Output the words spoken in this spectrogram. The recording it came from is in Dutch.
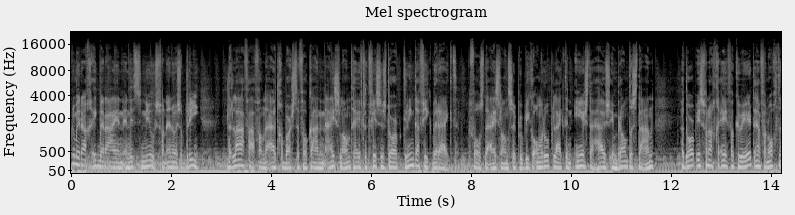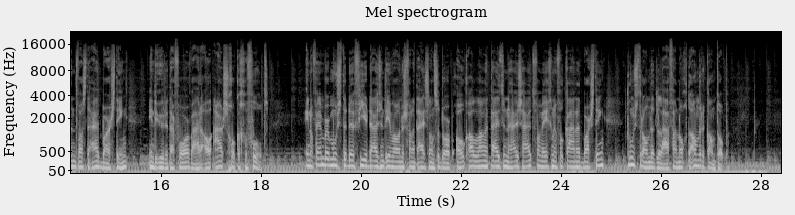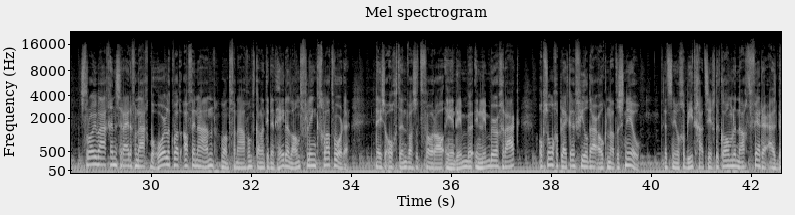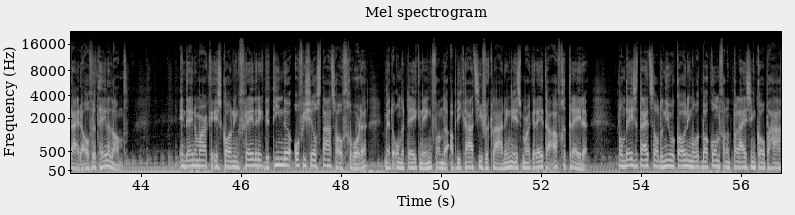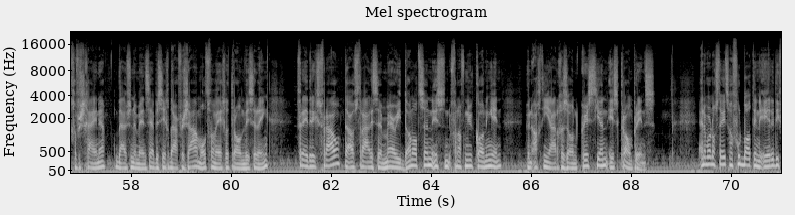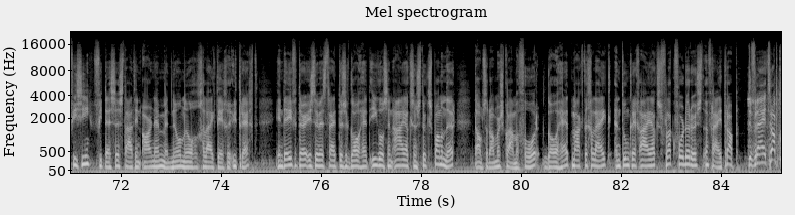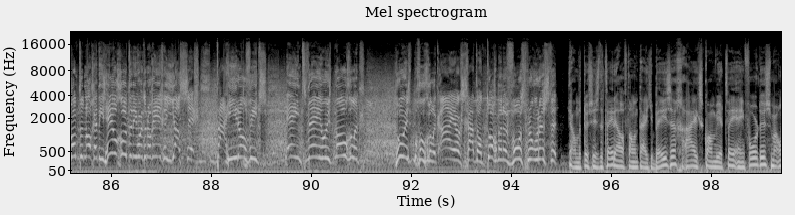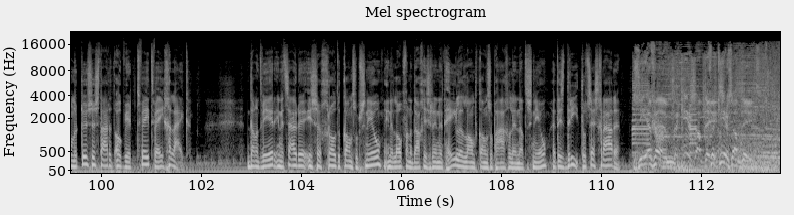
Goedemiddag, ik ben Ryan en dit is het nieuws van NOS op 3. De lava van de uitgebarste vulkaan in IJsland heeft het vissersdorp Grindavik bereikt. Volgens de IJslandse publieke omroep lijkt een eerste huis in brand te staan. Het dorp is vannacht geëvacueerd en vanochtend was de uitbarsting. In de uren daarvoor waren al aardschokken gevoeld. In november moesten de 4000 inwoners van het IJslandse dorp ook al lange tijd hun huis uit vanwege een vulkaanuitbarsting. Toen stroomde de lava nog de andere kant op. Strooiwagens rijden vandaag behoorlijk wat af en aan... want vanavond kan het in het hele land flink glad worden. Deze ochtend was het vooral in Limburg raak. Op sommige plekken viel daar ook natte sneeuw. Het sneeuwgebied gaat zich de komende nacht verder uitbreiden over het hele land. In Denemarken is koning Frederik X officieel staatshoofd geworden. Met de ondertekening van de abdicatieverklaring is Margaretha afgetreden. Rond deze tijd zal de nieuwe koning op het balkon van het paleis in Kopenhagen verschijnen. Duizenden mensen hebben zich daar verzameld vanwege de troonwisseling. Frederiks vrouw, de Australische Mary Donaldson, is vanaf nu koningin. Hun 18-jarige zoon Christian is kroonprins. En er wordt nog steeds gevoetbald in de eredivisie. Vitesse staat in Arnhem met 0-0 gelijk tegen Utrecht. In Deventer is de wedstrijd tussen Go Ahead Eagles en Ajax een stuk spannender. De Amsterdammers kwamen voor, Go Ahead maakte gelijk... en toen kreeg Ajax vlak voor de rust een vrije trap. De vrije trap komt er nog en die is heel goed en die wordt er nog ingejast, zeg. Tahirovic, 1-2, hoe is het mogelijk? Hoe is het mogelijk? Ajax gaat dan toch met een voorsprong rusten. Ja, ondertussen is de tweede helft al een tijdje bezig. Ajax kwam weer 2-1 voor dus, maar ondertussen staat het ook weer 2-2 gelijk. Dan het weer. In het zuiden is er grote kans op sneeuw. In de loop van de dag is er in het hele land kans op hagel en natte sneeuw. Het is 3 tot 6 graden. ZFM, verkeersupdate. verkeersupdate.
